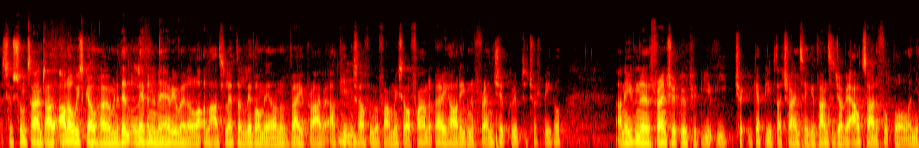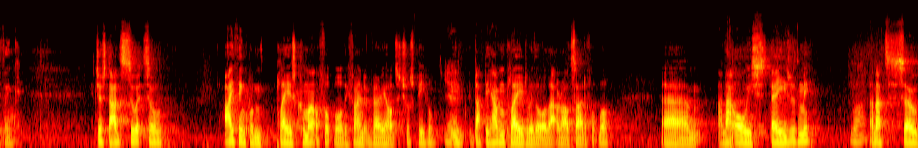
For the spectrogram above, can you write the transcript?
so sometimes I'll, I'll always go home, and I didn't live in an area where a lot of lads lived. I live on my own. I'm very private. I'll keep myself with my family. So I found it very hard, even a friendship group, to trust people. And even in a friendship group, you, you get people that try and take advantage of you outside of football, and you think it just adds to it. So I think when players come out of football, they find it very hard to trust people Yeah. that they haven't played with or that are outside of football. Um, and that always stays with me. right. And that's so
